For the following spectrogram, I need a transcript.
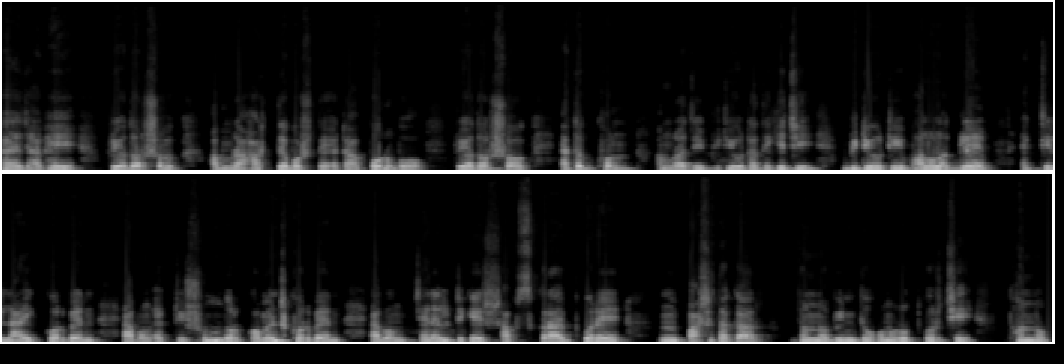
হয়ে যাবে। প্রিয় দর্শক, আমরা হাঁটতে বসতে এটা পড়ব। প্রিয় দর্শক, এতক্ষণ আমরা যে ভিডিওটা দেখেছি, ভিডিওটি ভালো লাগলে একটি লাইক করবেন এবং একটি সুন্দর কমেন্ট করবেন এবং চ্যানেলটিকে সাবস্ক্রাইব করে পাশে থাকার জন্য বিনীত অনুরোধ করছি। ধন্যবাদ।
